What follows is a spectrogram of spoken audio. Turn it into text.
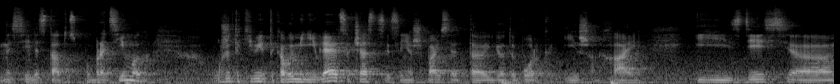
носили статус побратимых, уже такими таковыми не являются. В частности, если не ошибаюсь, это Гетеборг и Шанхай. И здесь э,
